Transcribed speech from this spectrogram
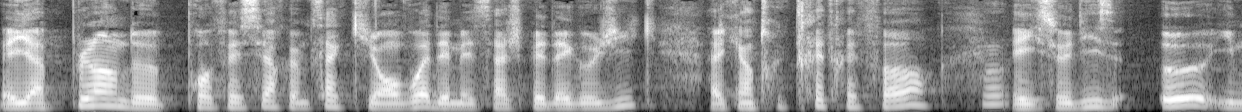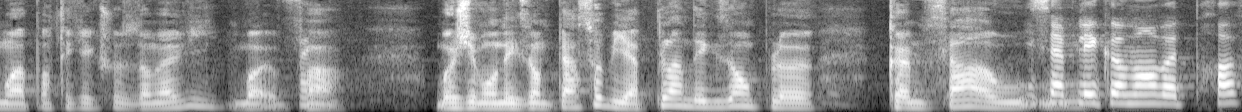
Et il y a plein de professeurs comme ça qui envoient des messages pédagogiques avec un truc très très fort Mm. et ils se disent eux, ils m'ont apporté quelque chose dans ma vie. Moi, enfin, moi j'ai mon exemple perso, mais il y a plein d'exemples euh, comme ça où. Il s'appelait comment votre prof?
